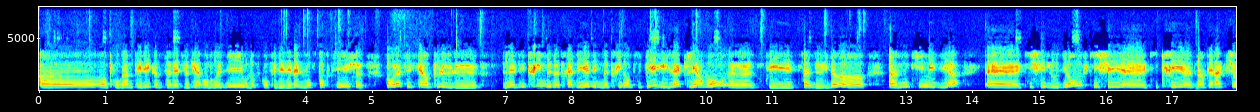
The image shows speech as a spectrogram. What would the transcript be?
un, un programme télé, comme ça va être le cas vendredi, ou lorsqu'on fait des événements sportifs. Voilà, c'est c'est un peu le, le la vitrine de notre ADN et de notre identité. Et là, clairement, euh, c'est ça devient un, un outil média euh, qui fait de l'audience, qui fait, euh, qui crée euh, de l'interaction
